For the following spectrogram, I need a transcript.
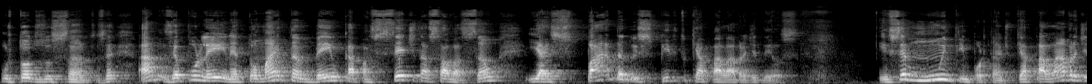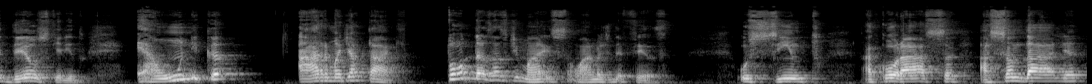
por todos os santos, né? Ah, mas eu pulei, né? Tomai também o capacete da salvação e a espada do Espírito, que é a palavra de Deus. Isso é muito importante, porque a palavra de Deus, querido, é a única arma de ataque. Todas as demais são armas de defesa. O cinto, a coraça, a sandália,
